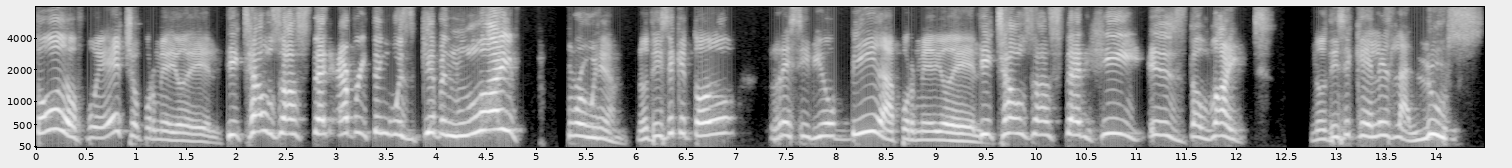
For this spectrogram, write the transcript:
todo fue hecho por medio de él. He tells us that everything was given life through him. Nos dice que todo recibió vida por medio de él. He tells us that he is the light. Nos dice que él es la luz.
